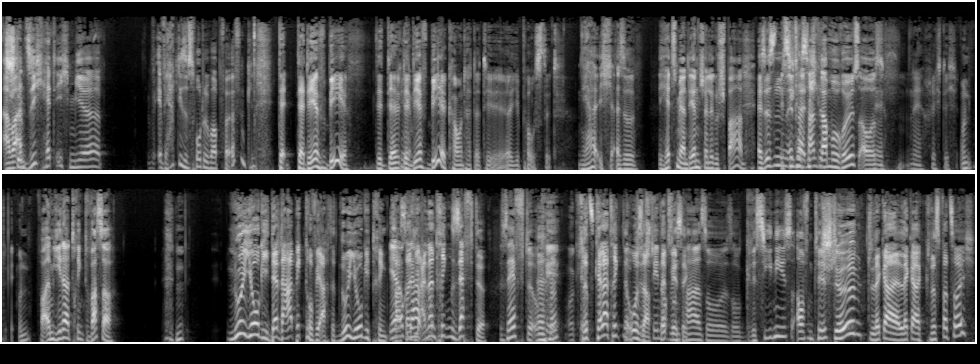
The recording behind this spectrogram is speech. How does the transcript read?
Aber an Stimmt. sich hätte ich mir, wer hat dieses Foto überhaupt veröffentlicht? Der, der DFB, der, der, Okay. der DFB-Account hat das äh, gepostet. Ja, ich, also, ich hätte es mir an deren Stelle gespart. Es ist ein Es sieht halt nicht glamourös aus. nee, nee, richtig. Und, und Vor allem jeder trinkt Wasser. Nur Yogi, da, da hab ich drauf geachtet. Nur Yogi trinkt Ja, Wasser, okay, die da- anderen trinken Säfte. Säfte, okay. Mhm. okay. Fritz Keller trinkt eine Da O-Saft, stehen noch so ein paar so, so Grissinis auf dem Tisch. Stimmt, lecker, lecker Knusperzeug.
